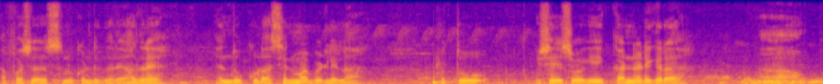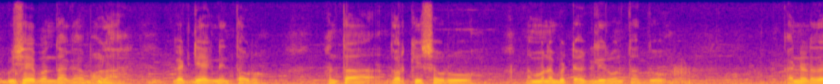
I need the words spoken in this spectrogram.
ಅಪಶಸ್ಸನ್ನು ಕಂಡಿದ್ದಾರೆ. ಆದರೆ ಎಂದೂ ಕೂಡ ಸಿನಿಮಾ ಬಿಡಲಿಲ್ಲ. ಮತ್ತು ವಿಶೇಷವಾಗಿ ಕನ್ನಡಿಗರ ವಿಷಯ ಬಂದಾಗ ಭಾಳ ಗಟ್ಟಿಯಾಗಿ ನಿಂತವರು. ಅಂಥ ದ್ವಾರ್ಕೀಶ್ ಅವರು ನಮ್ಮನ್ನು ಬಿಟ್ಟು ಅಗಲಿರುವಂಥದ್ದು ಕನ್ನಡದ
